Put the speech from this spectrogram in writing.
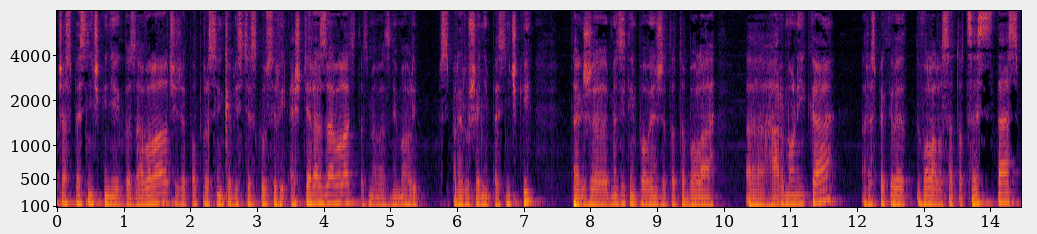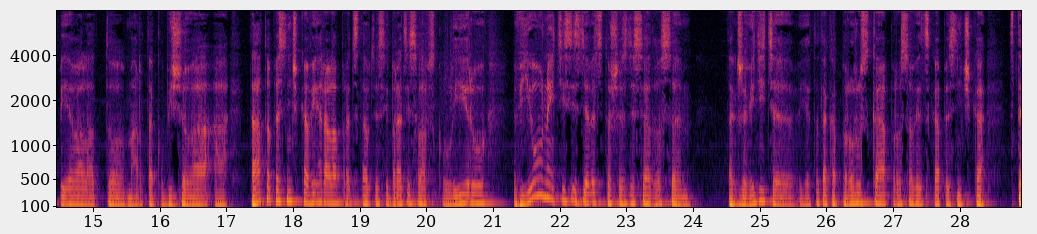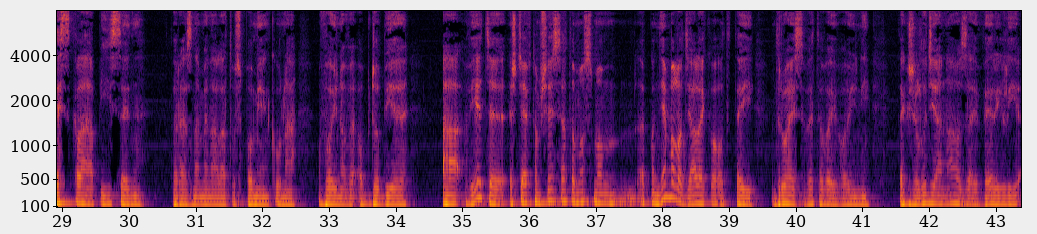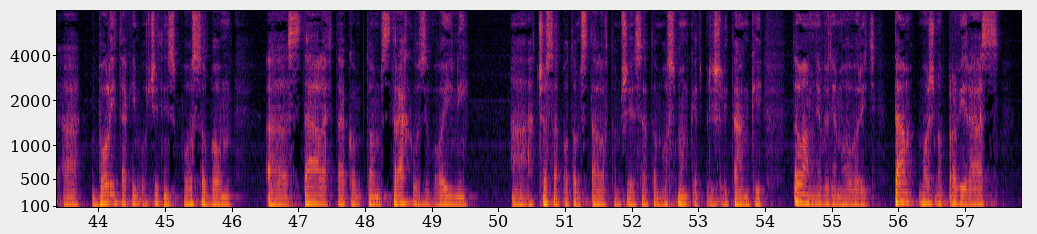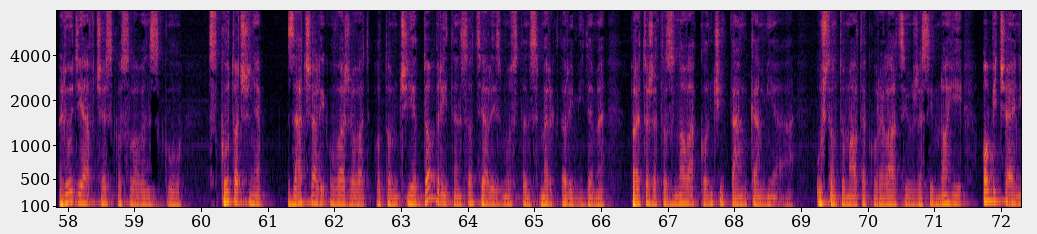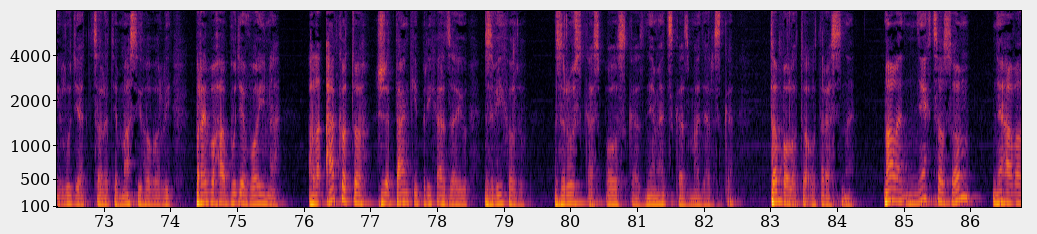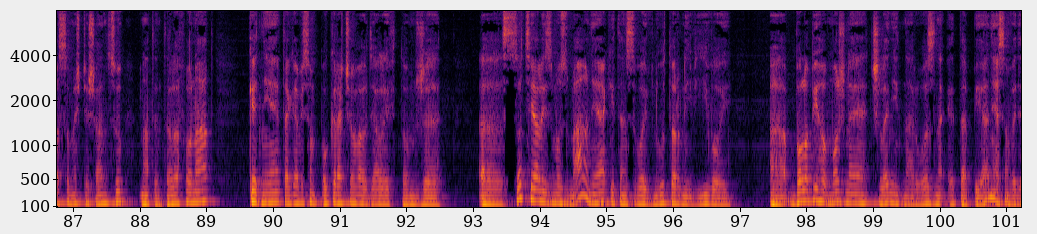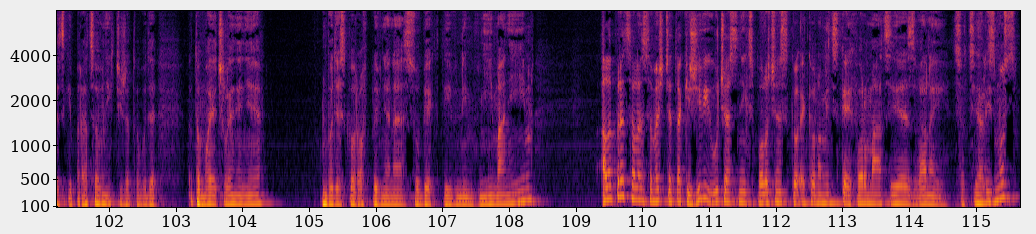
Počas pesničky niekto zavolal, čiže poprosím, keby ste skúsili ešte raz zavolať, to sme vás nemohli s prerušením pesničky. Takže medzi tým poviem, že toto bola uh, harmonika, respektíve volalo sa to Cesta, spievala to Marta Kubišová a táto pesnička vyhrala, predstavte si, Bratislavskú líru v júni 1968. Takže vidíte, je to taká proruská, prosovietská pesnička, stesklá píseň, ktorá znamenala tú spomienku na vojnové obdobie. A viete, ešte aj v tom 68. Ako nebolo ďaleko od tej druhej svetovej vojny, takže ľudia naozaj verili a boli takým určitým spôsobom stále v takom tom strachu z vojny. A čo sa potom stalo v tom 68., keď prišli tanky, to vám nebudem hovoriť. Tam možno prvý raz ľudia v Československu skutočne začali uvažovať o tom, či je dobrý ten socializmus, ten smer, ktorým ideme, pretože to znova končí tankami a už som tu mal takú reláciu, že si mnohí obyčajní ľudia, celé tie masy hovorili, pre Boha bude vojna. Ale ako to, že tanky prichádzajú z východu, z Ruska, z Polska, z Nemecka, z Maďarska. To bolo to otrasné. No ale nechcel som, nehával som ešte šancu na ten telefonát. Keď nie, tak aby som pokračoval ďalej v tom, že e, socializmus mal nejaký ten svoj vnútorný vývoj a bolo by ho možné členiť na rôzne etapy. Ja nie som vedecký pracovník, čiže to bude to moje členenie bude skôr ovplyvnené subjektívnym vnímaním, ale predsa len som ešte taký živý účastník spoločensko-ekonomickej formácie zvanej socializmus,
